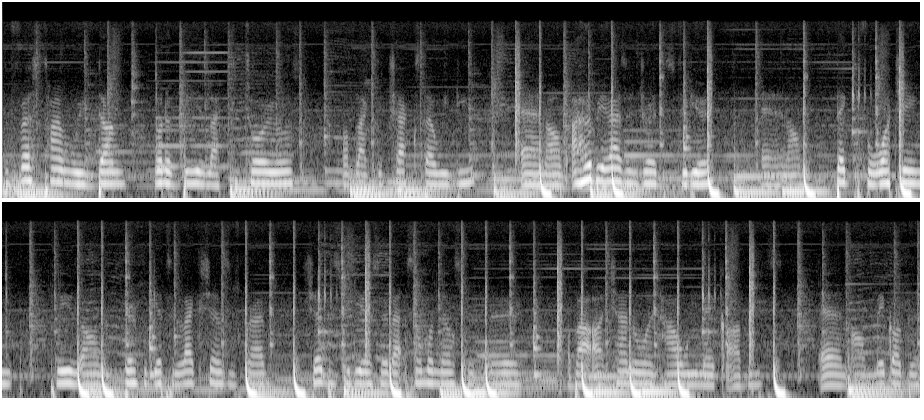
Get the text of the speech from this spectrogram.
the first time we've done one of these like tutorials of like the tracks that we do. And um, I hope you guys enjoyed this video. And um, thank you for watching. Please um don't forget to like, share, and subscribe. Share this video so that someone else would know about our channel and how we make our beats. God bless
